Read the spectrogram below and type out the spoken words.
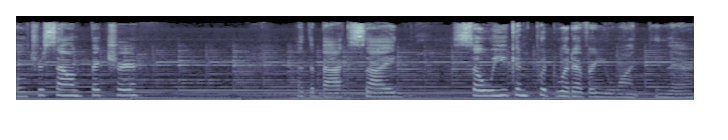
ultrasound picture at the back side. So you can put whatever you want in there.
